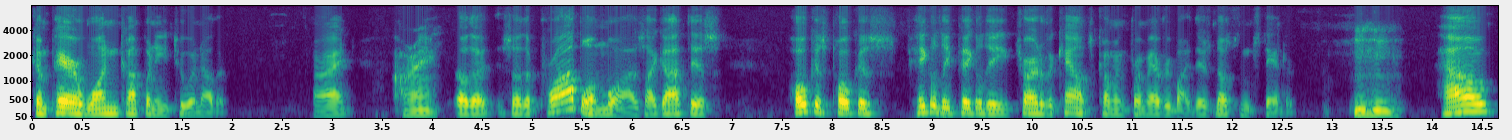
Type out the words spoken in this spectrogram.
compare one company to another. All right. All right. So the so the problem was I got this hocus pocus higgledy piggledy chart of accounts coming from everybody. There's nothing standard. Mm-hmm. How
